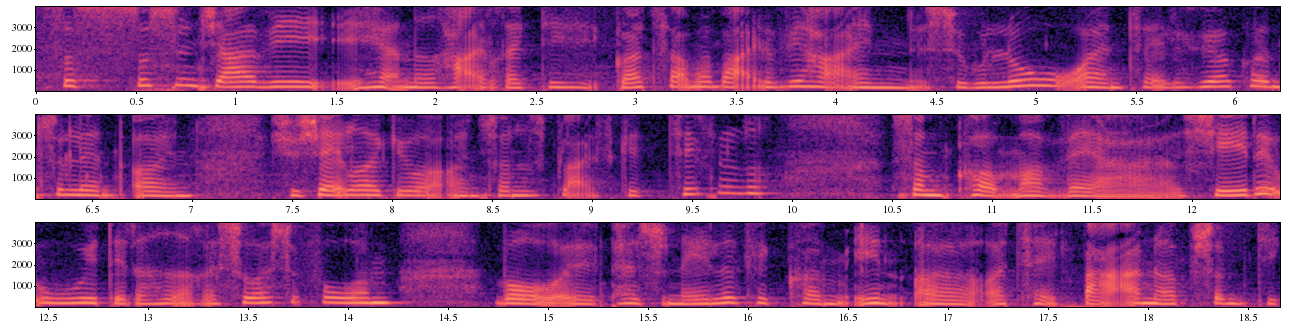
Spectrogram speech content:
så, så synes jeg, at vi hernede har et rigtig godt samarbejde. Vi har en psykolog og en talehørekonsulent og en socialrådgiver og en sundhedsplejerske tilknyttet, som kommer hver 6. uge i det, der hedder Ressourceforum, hvor øh, personalet kan komme ind og, og tage et barn op, som de,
